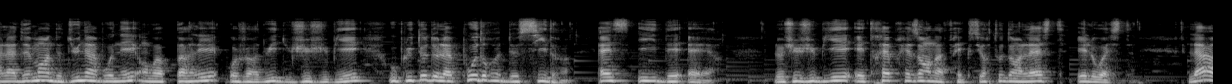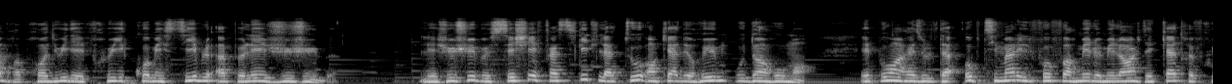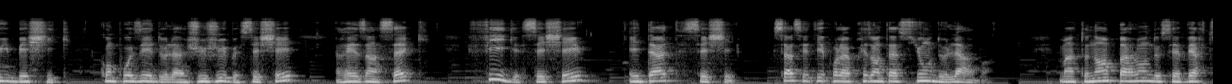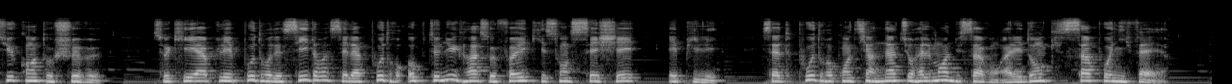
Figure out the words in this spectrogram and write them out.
À la demande d'une abonnée, on va parler aujourd'hui du jujubier, ou plutôt de la poudre de cidre, S-I-D-R. Le jujubier est très présent en Afrique, surtout dans l'Est et l'Ouest. L'arbre produit des fruits comestibles appelés jujubes. Les jujubes séchés facilitent la toux en cas de rhume ou d'enrouement. Et pour un résultat optimal, il faut former le mélange des quatre fruits béchiques, composés de la jujube séchée, raisin sec, figues séchées et dattes séchées. Ça, c'était pour la présentation de l'arbre. Maintenant, parlons de ses vertus quant aux cheveux. Ce qui est appelé poudre de cidre, c'est la poudre obtenue grâce aux feuilles qui sont séchées et pilées. Cette poudre contient naturellement du savon, elle est donc saponifère.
